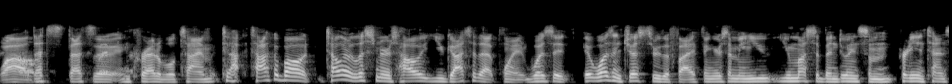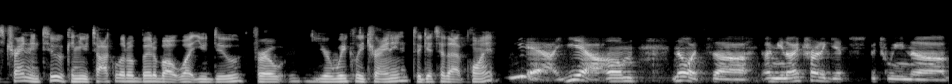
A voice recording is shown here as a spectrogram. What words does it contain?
Wow, um, that's that's an incredible time. T- talk about tell our listeners how you got to that point. Was it it wasn't just through the five fingers? I mean, you you must have been doing some pretty intense training too. Can you talk a little bit about what you do for your weekly training to get to that point? Yeah, yeah. Um, no, it's. Uh, I mean, I try to get between uh,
